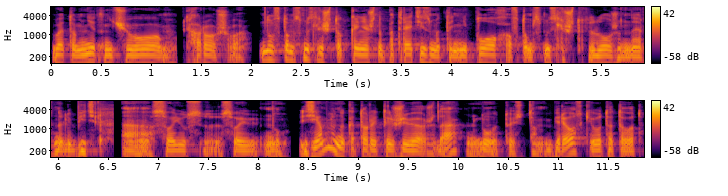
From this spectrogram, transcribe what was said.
В этом нет ничего хорошего. Ну, в том смысле, что, конечно, патриотизм это неплохо, в том смысле, что ты должен, наверное, любить а, свою, свою ну, землю, на которой ты живешь, да, ну, то есть там березки, вот это вот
